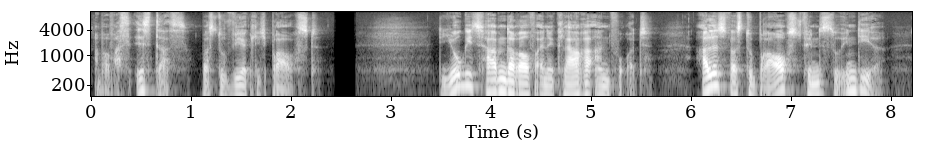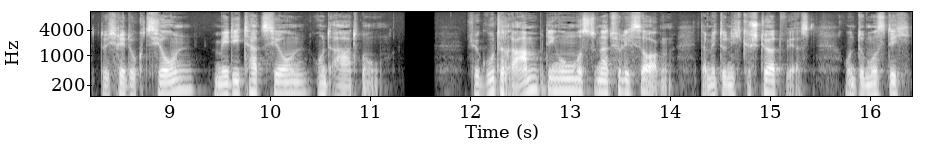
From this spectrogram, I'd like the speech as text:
Aber was ist das, was du wirklich brauchst? Die Yogis haben darauf eine klare Antwort. Alles, was du brauchst, findest du in dir, durch Reduktion, Meditation und Atmung. Für gute Rahmenbedingungen musst du natürlich sorgen, damit du nicht gestört wirst, und du musst dich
